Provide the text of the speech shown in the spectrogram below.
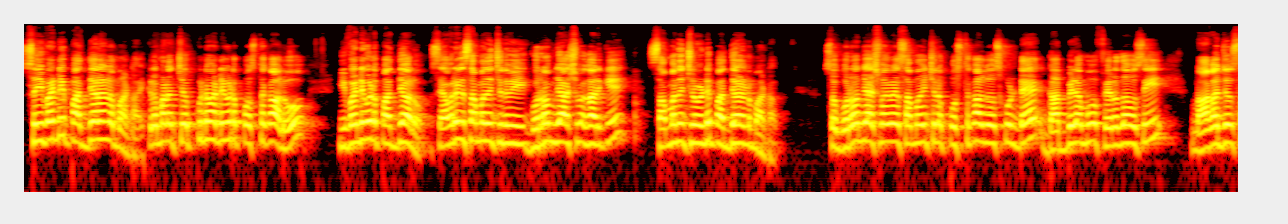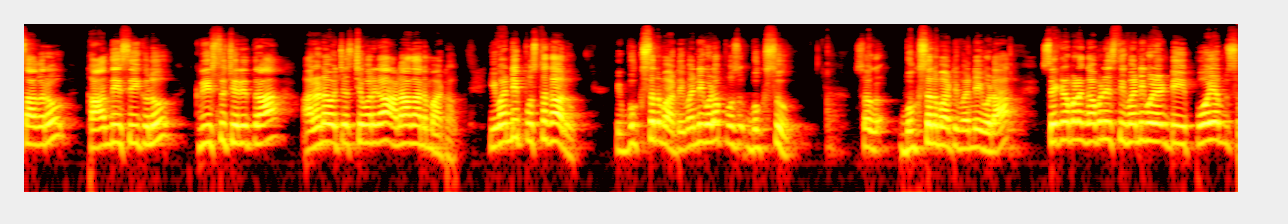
సో ఇవన్నీ పద్యాలు అన్నమాట. ఇక్కడ మనం చెప్పుకునేవన్నీ కూడా పుస్తకాలు. ఇవన్నీ కూడా పద్యాలు. సో ఎవరికి సంబంధించినవి? గుర్రం జాషువ గారికి సంబంధించినటువంటి పద్యాలు అనమాట సో గుర్రం జాషువ గారికి సంబంధించిన పుస్తకాలు చూసుకుంటే గబ్బిలము ఫిరదౌసి నాగార్జున సాగరు కాందీ సీకులు క్రీస్తు చరిత్ర అలానే వచ్చేసి చివరిగా అనాథ అనమాట ఇవన్నీ పుస్తకాలు. ఈ బుక్స్ అనమాట ఇవన్నీ కూడా బుక్స్. సో బుక్స్ అనమాట ఇవన్నీ కూడా. సో ఇక్కడ మనం గమనిస్తే ఇవన్నీ కూడా ఏంటి? పోయమ్స్.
